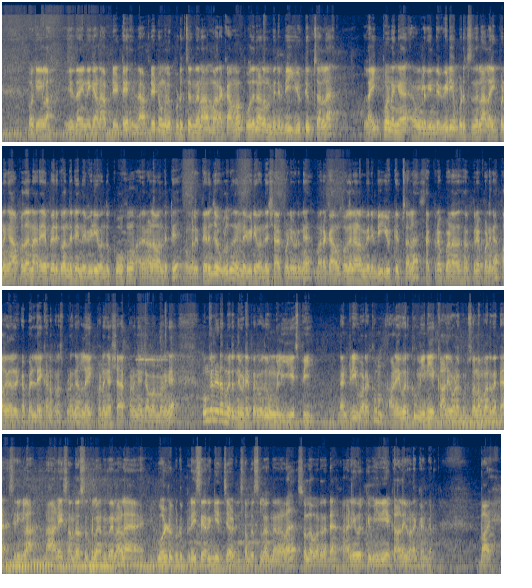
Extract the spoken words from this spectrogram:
ஓகேங்களா? இதுதான் இன்றைக்கான அப்டேட்டு இந்த அப்டேட் உங்களுக்கு பிடிச்சிருந்தனா மறக்காமல் பொதுநலம் விரும்பி யூடியூப் சேனலை லைக் பண்ணுங்கள் உங்களுக்கு இந்த வீடியோ பிடிச்சதுன்னா லைக் பண்ணுங்கள் அப்போ தான் நிறைய பேருக்கு வந்துட்டு இந்த வீடியோ வந்து போகும். அதனால் வந்துட்டு உங்களுக்கு தெரிஞ்சவங்களுக்கும் இந்த வீடியோ வந்து ஷேர் பண்ணிவிடுங்க. மறக்காமல் பொதுநலம் விரும்பி யூடியூப் சேனல் சப்ஸ்கிரைப் பண்ணாத சப்ஸ்கிரைப் பண்ணுங்கள் பக்கத்தில் இருக்க பெல் ஐக்கான ப்ரெஸ் பண்ணுங்கள் லைக் பண்ணுங்கள் ஷேர் பண்ணுங்கள் கமெண்ட் பண்ணுங்கள் உங்களிடமிருந்து விடைபெறுவது உங்கள் இஎஸ்பி நன்றி வணக்கம். அனைவருக்கும் இனிய காலை வணக்கம். சொல்ல மறந்துட்டேன். சரிங்களா? நானே சந்தோஷத்தில் இருந்ததுனால கோல்டு கூட பிரைஸ் இறங்கிடுச்சு அப்படின்னு சந்தோஷத்தில் இருந்ததுனால சொல்ல மறந்துட்டேன். அனைவருக்கும் இனிய காலை வணக்கங்கள். பாய்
